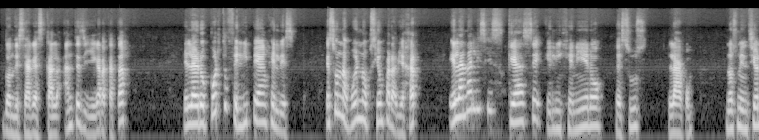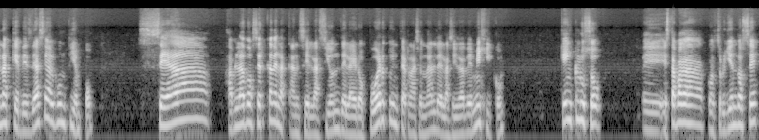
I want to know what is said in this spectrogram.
donde se haga escala antes de llegar a Qatar. El aeropuerto Felipe Ángeles es una buena opción para viajar. El análisis que hace el ingeniero Jesús Lago nos menciona que desde hace algún tiempo se ha hablado acerca de la cancelación del Aeropuerto Internacional de la Ciudad de México, que incluso eh, estaba construyéndose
